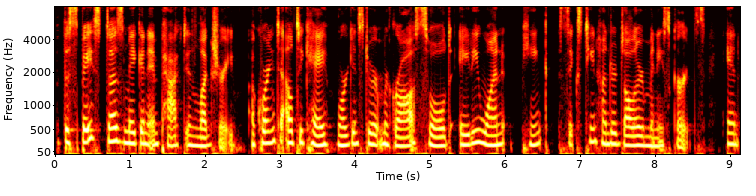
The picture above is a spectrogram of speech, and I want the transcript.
but the space does make an impact in luxury. According to LTK, Morgan Stewart McGraw sold 81 pink $1,600 mini skirts and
